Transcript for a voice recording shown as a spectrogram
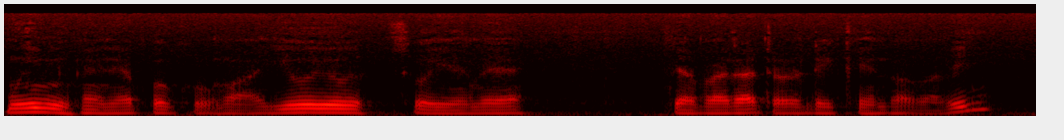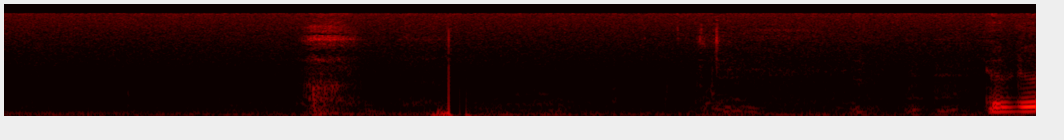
မွေးမြူနိုင်တဲ့ပုဂ္ဂိုလ်မှာရိုးရိုးဆိုရင်ပဲ ပြပါရတော်လေးခင်းသွားပါပြီလူတူ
